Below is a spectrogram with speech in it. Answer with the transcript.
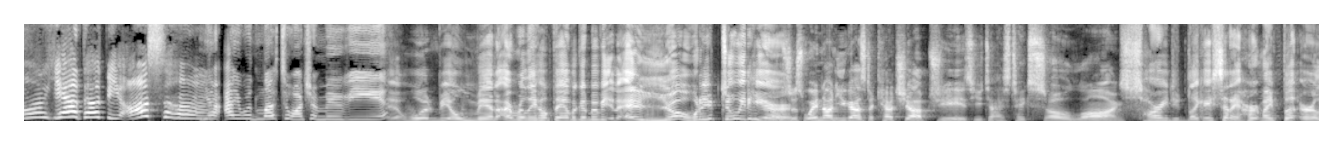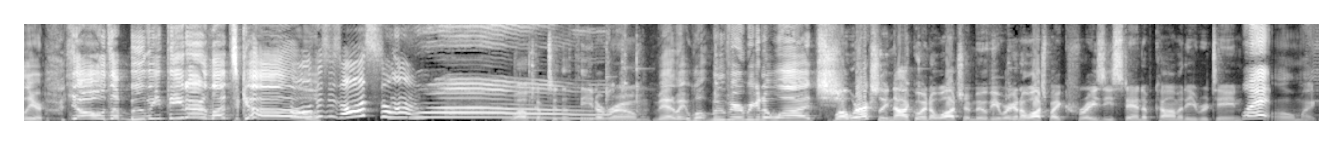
Oh, yeah, that'd be awesome! Yeah, I would love to watch a movie. it would be. Oh man, I really hope they have a good movie. And, hey, yo, what are you doing here? I here? was just waiting on you guys to catch up. Jeez, you guys take so long. Sorry, dude. Like I said, I hurt my foot earlier. Yo, the movie theater. Let's go. Oh, this is awesome! Whoa. Welcome to the theater room. Man, wait, what movie are we gonna watch? Well, we're actually not going to watch a movie. We're gonna watch my crazy stand-up comedy routine. What? oh my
